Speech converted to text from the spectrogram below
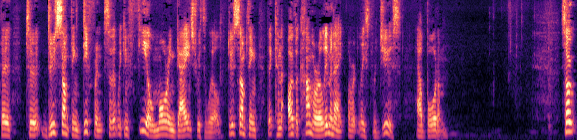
The, to do something different so that we can feel more engaged with the world, do something that can overcome or eliminate or at least reduce our boredom. So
